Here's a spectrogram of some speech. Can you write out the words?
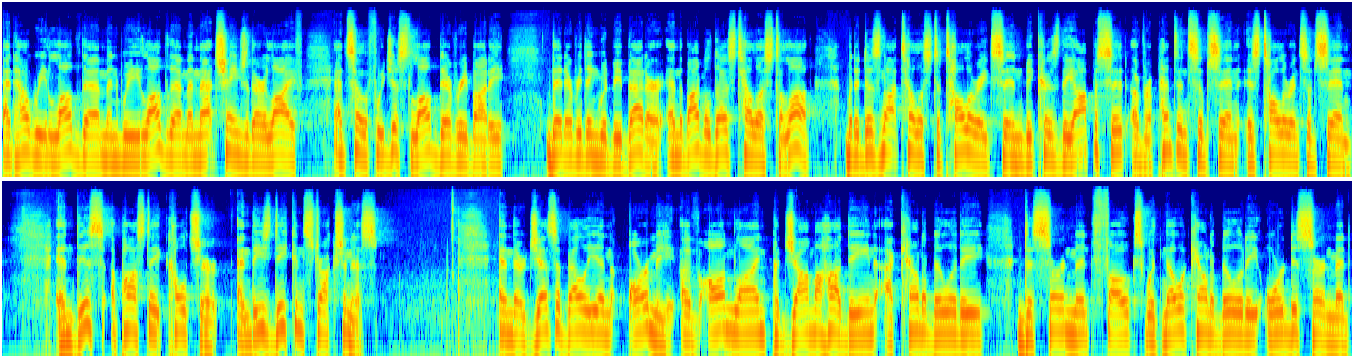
and how we love them and we love them and that changed their life. And so, if we just loved everybody, then everything would be better. And the Bible does tell us to love, but it does not tell us to tolerate sin because the opposite of repentance of sin is tolerance of sin. And this apostate culture and these deconstructionists, and their Jezebelian army of online pajamahadeen accountability discernment folks with no accountability or discernment.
